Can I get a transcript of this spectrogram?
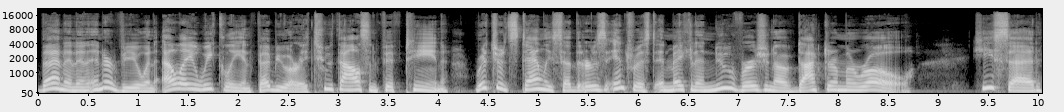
Then, in an interview in LA Weekly in February 2015, Richard Stanley said there is interest in making a new version of Dr. Moreau. He said,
